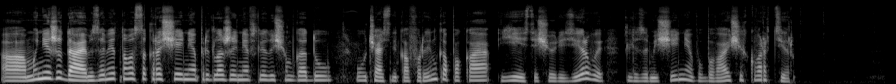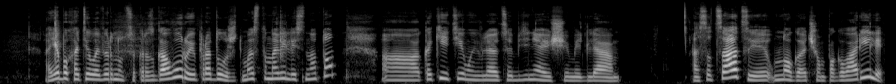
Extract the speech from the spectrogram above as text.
А, мы не ожидаем заметного сокращения предложения в следующем году. У участников рынка пока есть еще резервы для замещения выбывающих квартир. А я бы хотела вернуться к разговору и продолжить. Мы остановились на том, а, какие темы являются объединяющими для ассоциации, много о чем поговорили.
